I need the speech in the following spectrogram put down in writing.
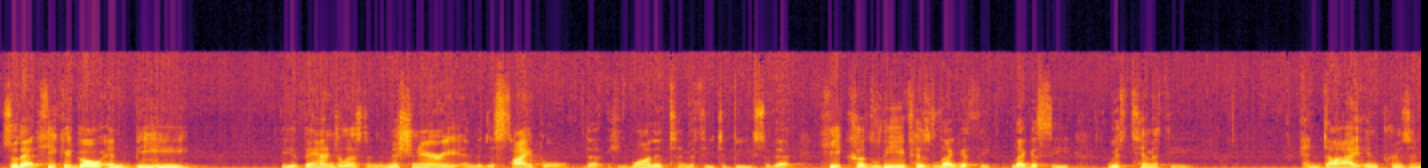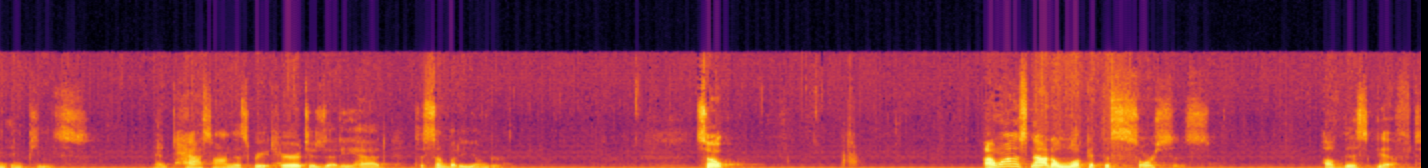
so that he could go and be the evangelist and the missionary and the disciple that he wanted Timothy to be, so that he could leave his legacy, legacy with Timothy and die in prison in peace and pass on this great heritage that he had to somebody younger. So, I want us now to look at the sources of this gift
